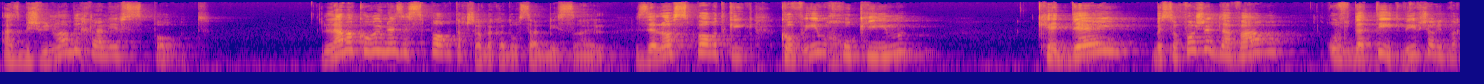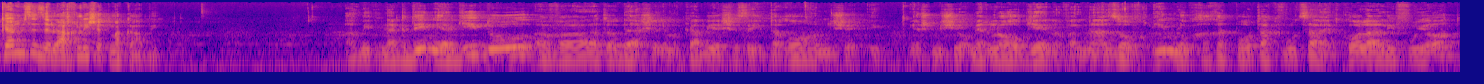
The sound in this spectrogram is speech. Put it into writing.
אז בשביל מה בכלל יש ספורט? למה קוראים לזה ספורט עכשיו לכדורסל בישראל? זה לא ספורט כי קובעים חוקים כדי, בסופו של דבר, עובדתית, ואי אפשר להתווכח עם זה, זה להחליש את מכבי. המתנגדים יגידו, אבל אתה יודע שלמכבי יש איזה יתרון, שיש מי שאומר לא הוגן, אבל נעזוב. אם לוקחת פה אותה קבוצה את כל האליפויות,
